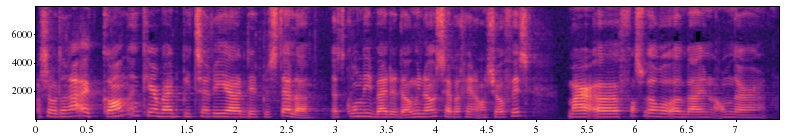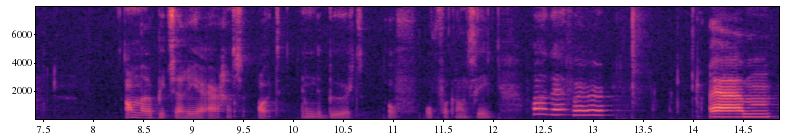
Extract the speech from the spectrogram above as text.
zodra ik kan een keer bij de pizzeria dit bestellen. Het kon niet bij de Domino's, ze hebben geen anchovies. Maar uh, vast wel bij een ander, andere pizzeria ergens ooit in de buurt of op vakantie. Whatever. Um,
